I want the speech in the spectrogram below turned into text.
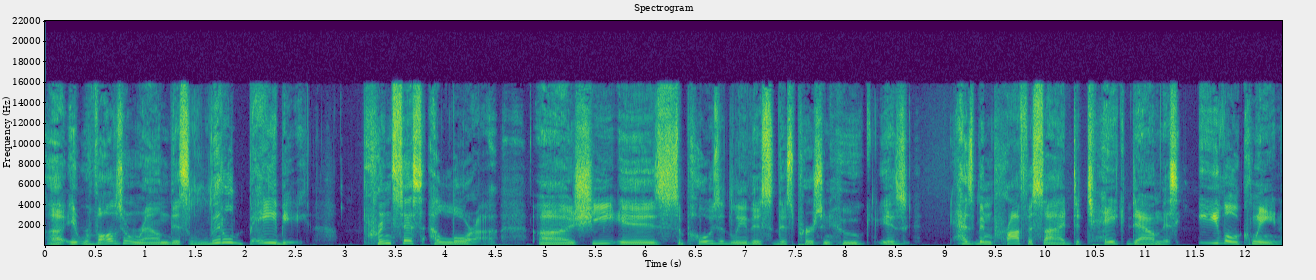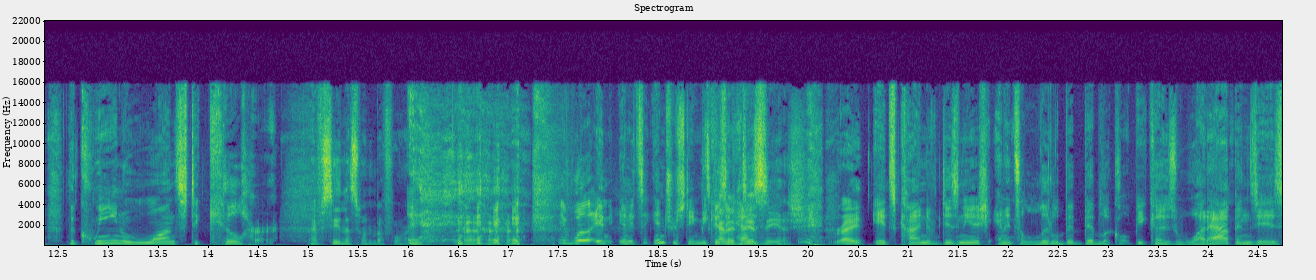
uh, it revolves around this little baby, Princess Elora. Uh, she is supposedly this this person who is has been prophesied to take down this evil queen. The queen wants to kill her. I've seen this one before. It- well, and, and it's interesting because it's kind it of has Disney-ish, right? it's kind of Disneyish and it's a little bit biblical because what happens is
